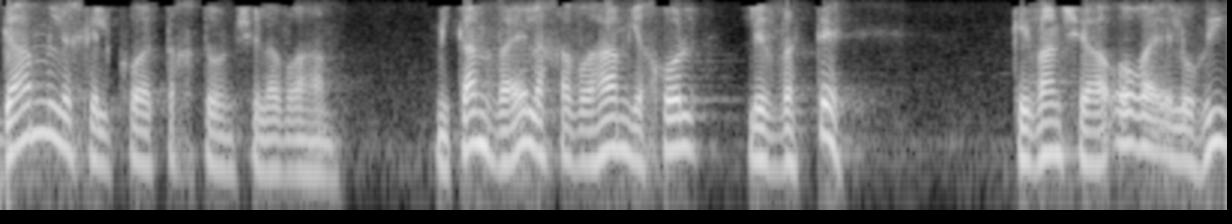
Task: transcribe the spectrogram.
גם לחלקו התחתון של אברהם. מכאן ואילך אברהם יכול לבטא כיוון שהאור האלוהי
